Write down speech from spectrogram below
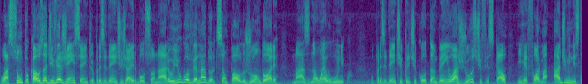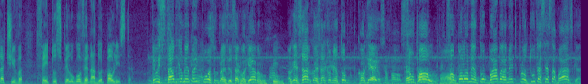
O assunto causa divergência entre o presidente Jair Bolsonaro e o governador de São Paulo, João Dória, mas não é o único. O presidente criticou também o ajuste fiscal e reforma administrativa feitos pelo governador paulista. Tem um estado que aumentou imposto no Brasil, sabe qual é, não? Alguém sabe qual é o estado que aumentou? Qual que é? São Paulo. São Paulo. São Paulo aumentou barbaramente produto da cesta básica.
